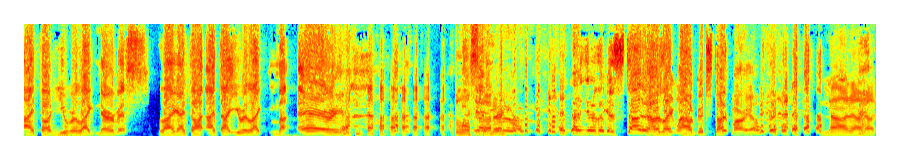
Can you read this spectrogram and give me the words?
I thought you were like nervous. Like I thought I thought you were like Mario. A little I stutter. like- I thought you was like a stutter. I was like, wow, good start, Mario. no, no, no.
